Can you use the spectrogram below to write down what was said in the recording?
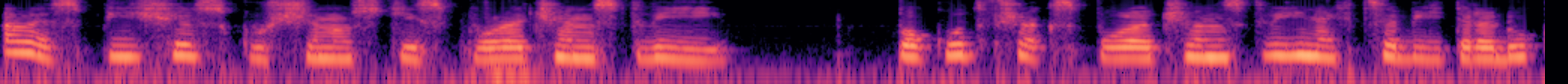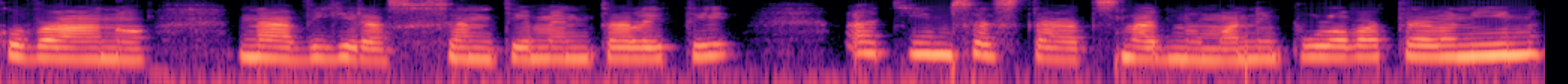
ale spíše zkušenosti společenství. Pokud však společenství nechce být redukováno na výraz sentimentality a tím se stát snadno manipulovatelným,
